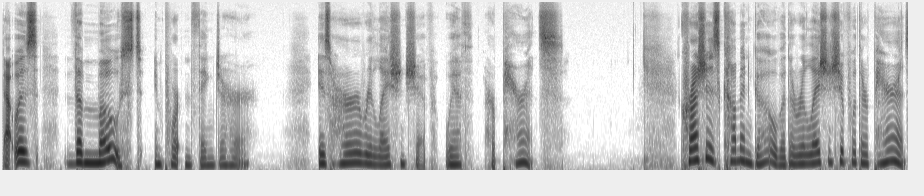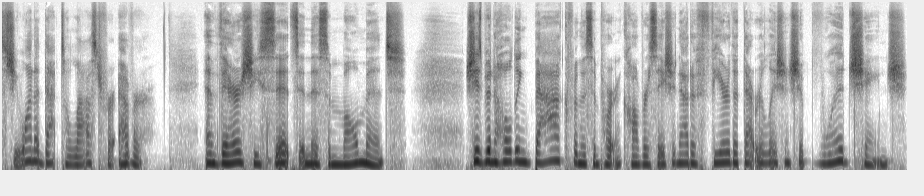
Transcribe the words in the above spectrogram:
that was the most important thing to her is her relationship with her parents. Crushes come and go, but the relationship with her parents, she wanted that to last forever. And there she sits in this moment, She's been holding back from this important conversation out of fear that that relationship would change.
